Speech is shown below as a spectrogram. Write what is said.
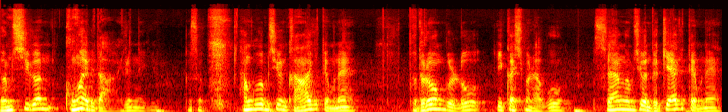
음식은 궁합이다. 이런 얘기예요. 그래서 한국 음식은 강하기 때문에 부드러운 걸로 입가심을 하고 서양 음식은 느끼하기 때문에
